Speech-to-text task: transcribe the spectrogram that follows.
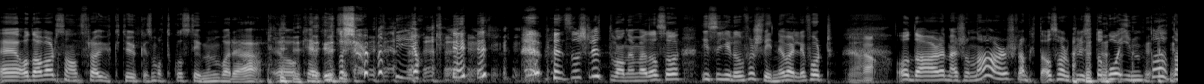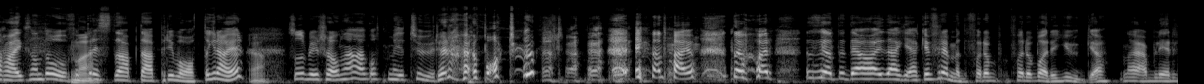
Eh, og da var det sånn at fra uke til uke så måtte kostymen bare ja, ok, ut og kjøpe nye jakker. Men så slutter man jo med det, og så disse kiloene forsvinner jo veldig fort. Ja. Og da er det mer sånn Nå har du slanket deg, og så har du ikke lyst til å gå inn på dette her. ikke sant? Er overfor presse, det er, det er private greier. Ja. Så det blir sånn Jeg har gått mye turer. Det er jo bare tull! ja, det er jo det var, jeg det er, det er, Jeg er ikke fremmed for å, for å bare ljuge når jeg blir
